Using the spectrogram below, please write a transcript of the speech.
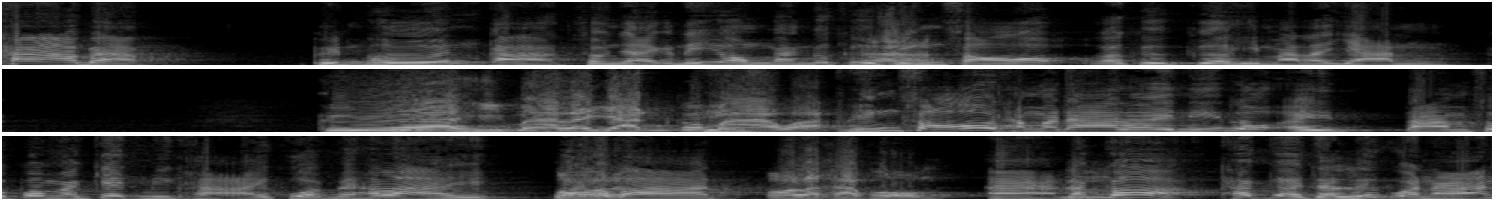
ถ้าเอาแบบพื้นๆก็ส่วนใหญ่ก็นิยมกันก็คือ pink salt ก็คือเกลือ Himalayan เกลือ Himalayan ก็มาว่ะ pink salt ธรรมดาเลยนี้เราไอตามซูเปอร์มาร์เก็ตมีขายขวดไม่เท่าไหร่ร้อยบาทอ๋อเหรอครับผม อ่า แล้วก็ถ้าเกิดจะลึกกว่านั้น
